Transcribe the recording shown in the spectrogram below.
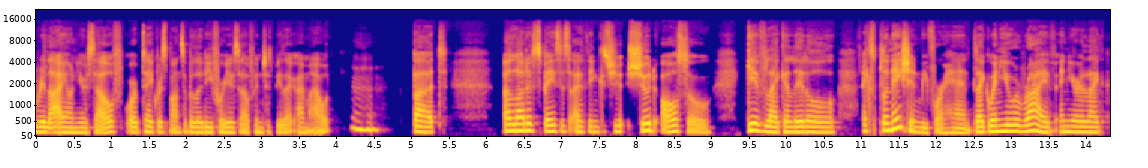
rely on yourself or take responsibility for yourself and just be like, I'm out. Mhm. But a lot of spaces, I think, sh- should also give like a little explanation beforehand. Like when you arrive and you're like,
